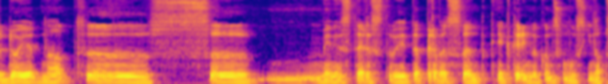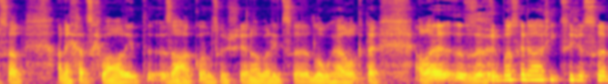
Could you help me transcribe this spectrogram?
dojednat s ministerství teprve se k některým dokonce musí napsat a nechat schválit zákon, což je na velice dlouhé lokte. Ale zhruba se dá říci, že se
